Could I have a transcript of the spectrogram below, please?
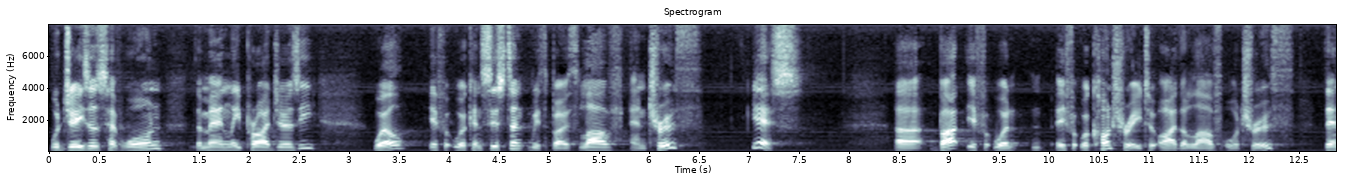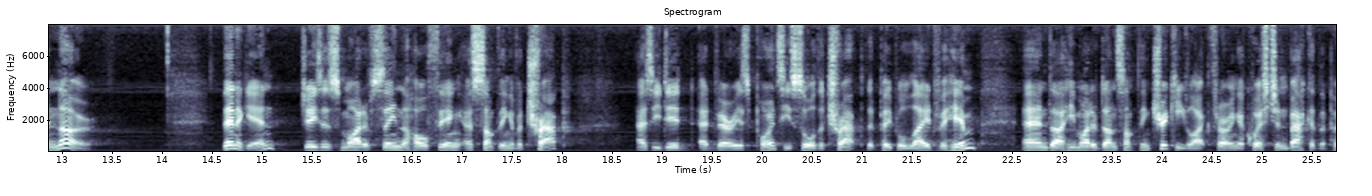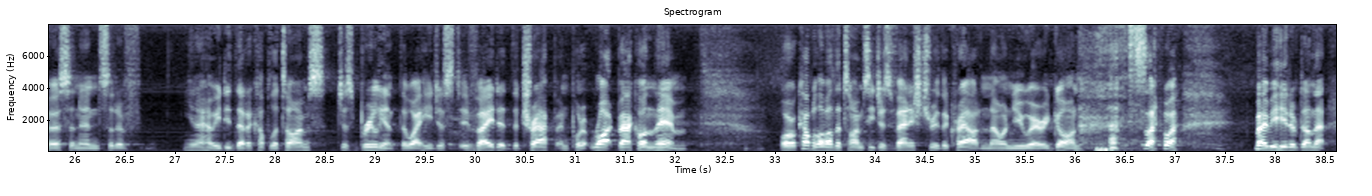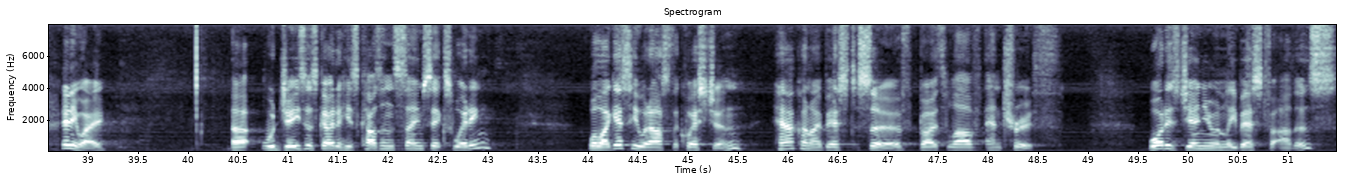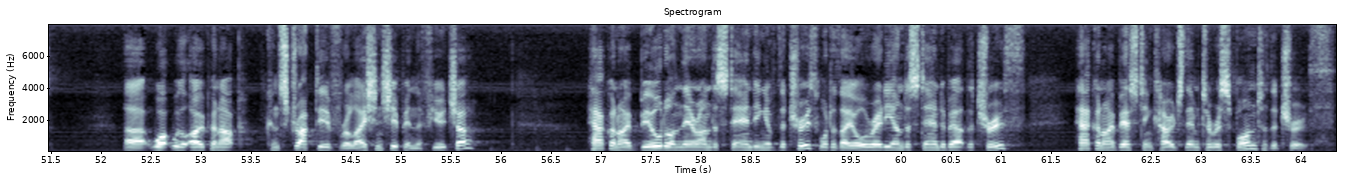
Would Jesus have worn the manly pride jersey? Well, if it were consistent with both love and truth, yes. Uh, but if it, were, if it were contrary to either love or truth, then no. Then again, Jesus might have seen the whole thing as something of a trap, as he did at various points. He saw the trap that people laid for him, and uh, he might have done something tricky, like throwing a question back at the person and sort of, you know how he did that a couple of times? Just brilliant, the way he just evaded the trap and put it right back on them. Or a couple of other times he just vanished through the crowd and no one knew where he'd gone. so uh, maybe he'd have done that. Anyway, uh, would Jesus go to his cousin's same sex wedding? Well, I guess he would ask the question how can I best serve both love and truth? What is genuinely best for others? Uh, what will open up constructive relationship in the future? How can I build on their understanding of the truth? What do they already understand about the truth? How can I best encourage them to respond to the truth?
